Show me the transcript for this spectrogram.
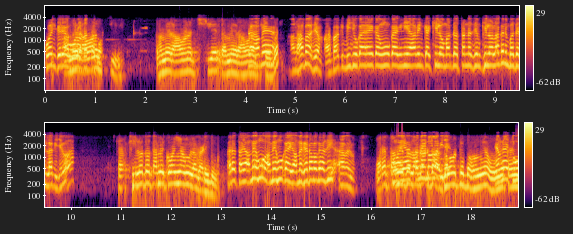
કોઈ ઘરે અમે ઓલો રાવણ નતો અમે રાવણ જ છીએ તમે રાવણ અમે હા બસ એમ. બાકી બીજું કાંઈ કાંઈ હું કાંઈક નહીં આવીને કાંઈ કિલો મારી દઉં તને જેમ કિલો લાગે ને બધે લાગી જાય ખીલો કિલો તો તમે કોઈ અહીંયા હું લગાડી દઉં. અરે અમે હું અમે શું કાંઈ અમે ઘેટા વગર છીએ અરે રામત તમે તો એ- એમને તું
